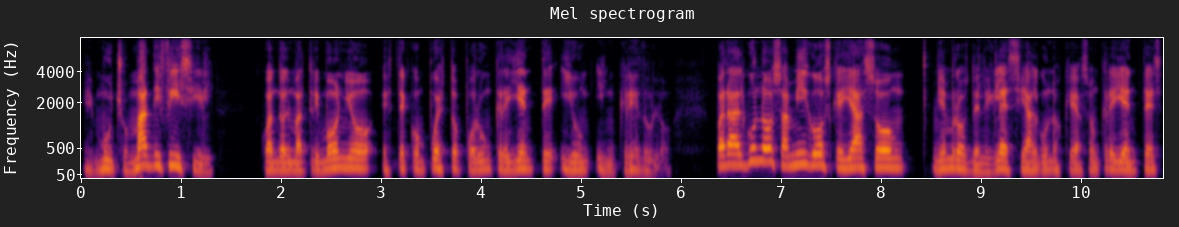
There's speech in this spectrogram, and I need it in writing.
Es mucho más difícil cuando el matrimonio esté compuesto por un creyente y un incrédulo. Para algunos amigos que ya son miembros de la iglesia, algunos que ya son creyentes,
